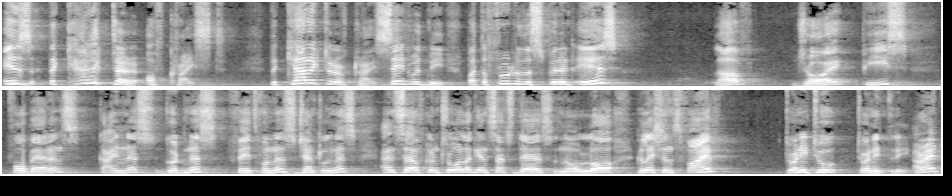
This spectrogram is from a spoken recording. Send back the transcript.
is the character of Christ. The character of Christ. Say it with me. But the fruit of the Spirit is love, joy, peace, forbearance, kindness, goodness, faithfulness, gentleness, and self control. Against such there's no law. Galatians 5 22, 23. All right?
